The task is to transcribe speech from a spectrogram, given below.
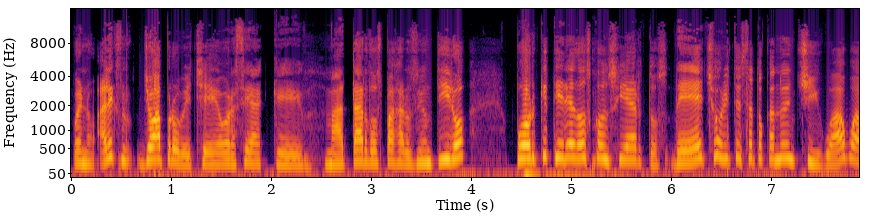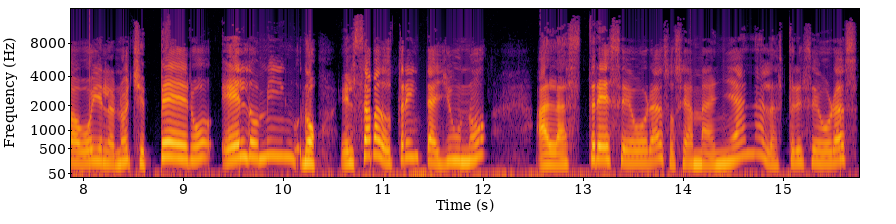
Bueno, Alex, yo aproveché ahora sea que matar dos pájaros de un tiro porque tiene dos conciertos. De hecho, ahorita está tocando en Chihuahua hoy en la noche, pero el domingo, no, el sábado 31 a las 13 horas, o sea, mañana a las 13 horas,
